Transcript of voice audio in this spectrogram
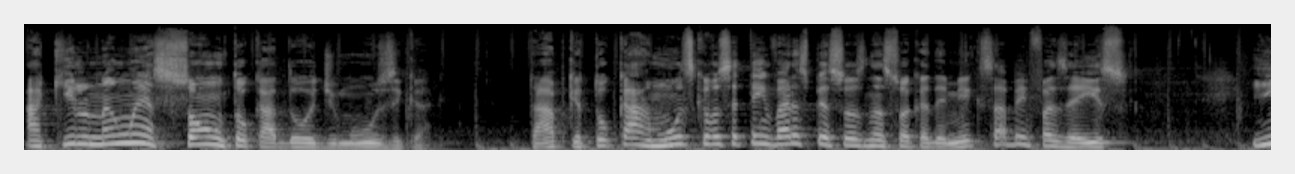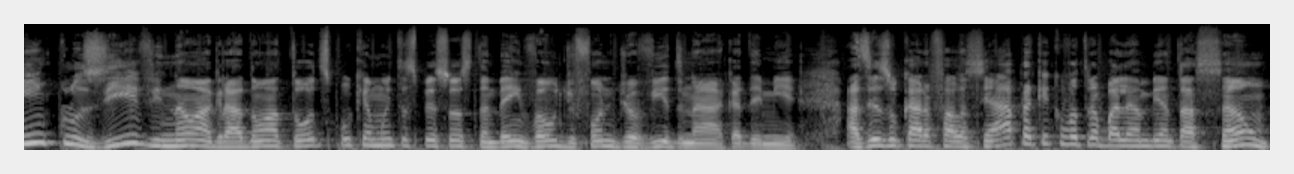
aquilo não é só um tocador de música, tá? Porque tocar música você tem várias pessoas na sua academia que sabem fazer isso. E inclusive não agradam a todos, porque muitas pessoas também vão de fone de ouvido na academia. Às vezes o cara fala assim: ah, para que, que eu vou trabalhar ambientação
